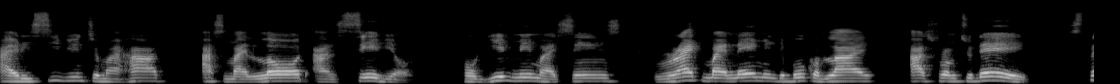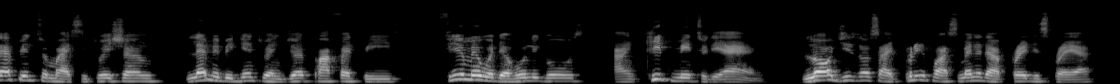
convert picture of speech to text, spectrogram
I receive you into my heart as my Lord and Savior. Forgive me my sins. Write my name in the book of life As from today, step into my situation. Let me begin to enjoy perfect peace. Fill me with the Holy Ghost and keep me to the end. Lord Jesus, I pray for as many that have prayed this prayer.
